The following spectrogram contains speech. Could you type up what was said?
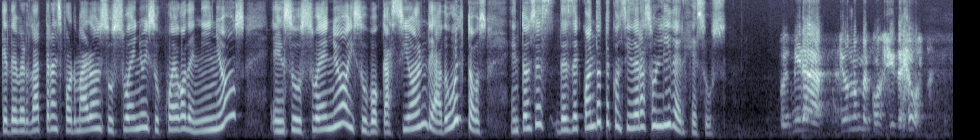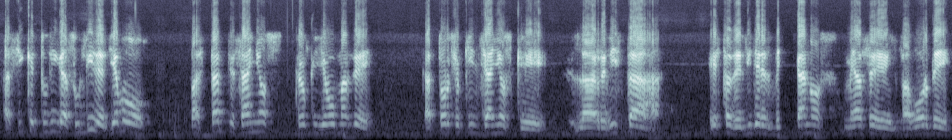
que de verdad transformaron su sueño y su juego de niños en su sueño y su vocación de adultos. Entonces, ¿desde cuándo te consideras un líder, Jesús? Pues mira, yo no me considero así que tú digas un líder. Llevo bastantes años, creo que llevo más de 14 o 15 años que la revista esta de líderes mexicanos me hace el favor de,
